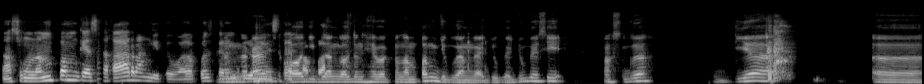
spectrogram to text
langsung lempem kayak sekarang gitu. Walaupun sekarang Beneran step kalau lah. dibilang Golden Hayward ngelempem juga nggak juga juga sih. Maksud gue dia eh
